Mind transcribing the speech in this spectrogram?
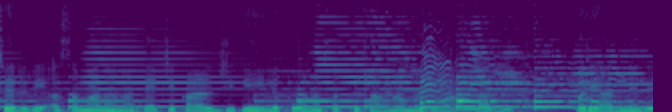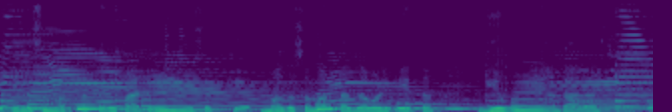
शरीरी असमाधान त्याची काळजी घेईल कोण? सत्य सांगा म्हणजे मग लागे. परी आज्ञा देतील समर्थ तरी पाठवीन मी सत्य. मग समर्थाजवळ येत घेऊन या दादासी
